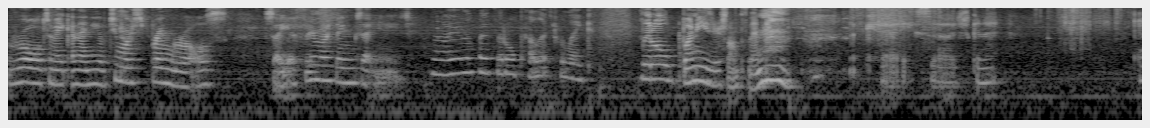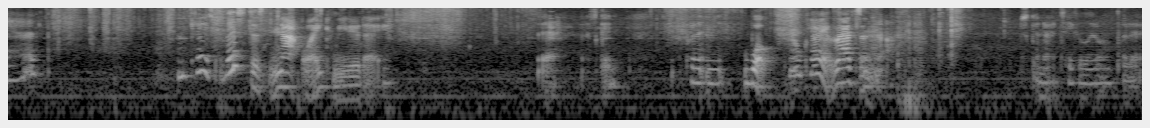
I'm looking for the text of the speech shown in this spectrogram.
roll to make, and then you have two more spring rolls. So you have three more things that you need. They look like little pellets for like little bunnies or something. okay, so I'm just gonna add. Okay, so this does not like me today. There, that's good. Put it in. Whoa. Okay, that's enough Just gonna take a little and put it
